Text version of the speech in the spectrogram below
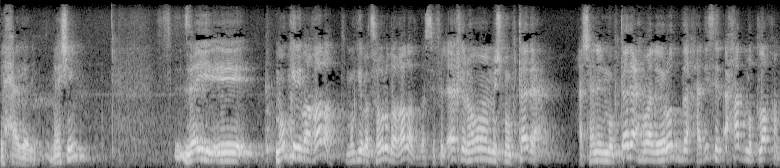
الحاجة دي. ماشي؟ زي إيه؟ ممكن يبقى غلط ممكن يبقى تصوره ده غلط بس في الآخر هو مش مبتدع. عشان المبتدع هو اللي يرد حديث الأحاد مطلقا.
